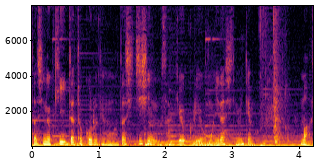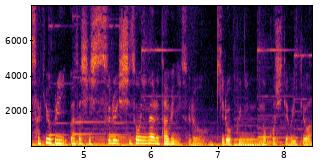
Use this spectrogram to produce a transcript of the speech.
私の聞いたところでも私自身の先送りを思い出してみてもまあ先送り私する思想になるたびにそれを記録に残しておいては、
